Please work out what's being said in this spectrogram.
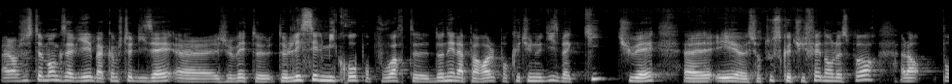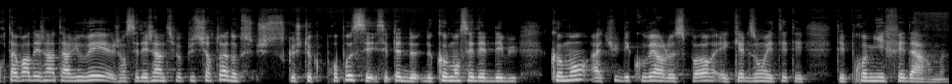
Alors justement Xavier, bah, comme je te disais, euh, je vais te, laisser le micro pour pouvoir te donner la parole pour que tu nous dises bah, qui tu es euh, et surtout ce que tu fais dans le sport. Alors pour t'avoir déjà interviewé, j'en sais déjà un petit peu plus sur toi. Donc, ce que je te propose, c'est, peut-être de, commencer dès le début. Comment as-tu découvert le sport et quels ont été tes, premiers faits d'armes?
